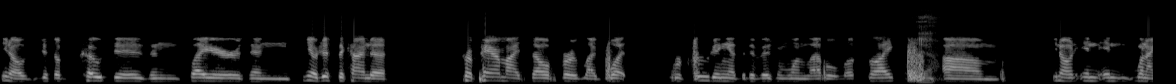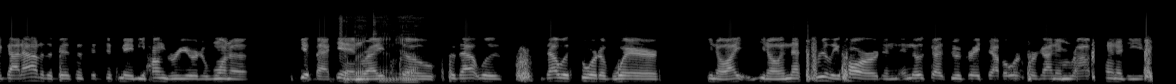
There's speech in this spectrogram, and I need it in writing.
you know, just of coaches and players, and you know, just to kind of prepare myself for like what recruiting at the Division One level looks like. Yeah. Um, you know, in, in when I got out of the business, it just made me hungrier to want to get back get in, back right? In, yeah. So, so that was that was sort of where, you know, I, you know, and that's really hard. And, and those guys do a great job. I work for a guy named Rob Kennedy who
